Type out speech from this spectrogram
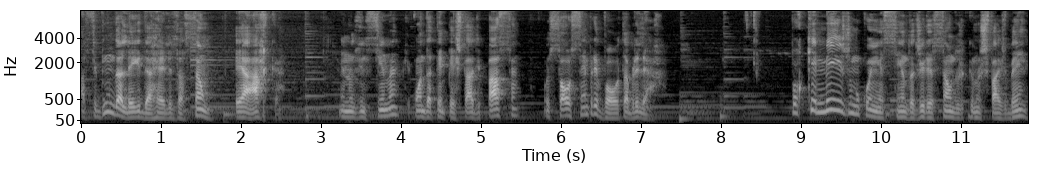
A segunda lei da realização é a arca, e nos ensina que quando a tempestade passa, o sol sempre volta a brilhar. Porque, mesmo conhecendo a direção do que nos faz bem,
